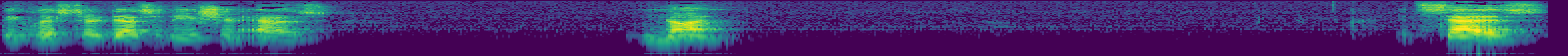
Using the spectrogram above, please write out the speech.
they list their designation as None. It says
